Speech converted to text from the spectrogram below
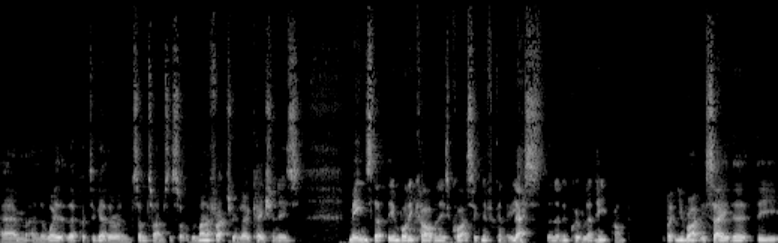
um, and the way that they're put together, and sometimes the sort of the manufacturing location is means that the embodied carbon is quite significantly less than an equivalent heat pump. But you rightly say that the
